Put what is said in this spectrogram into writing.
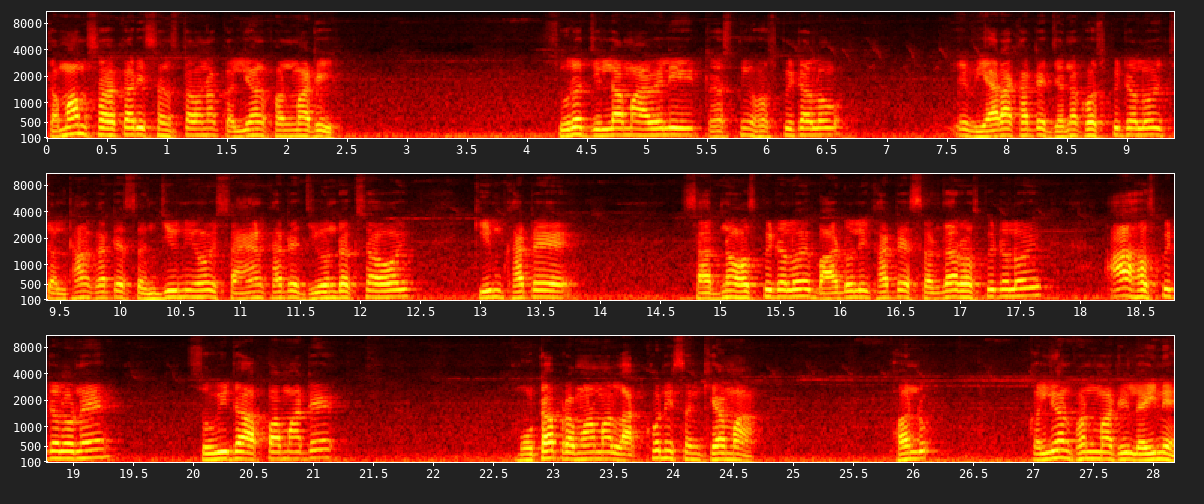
તમામ સહકારી સંસ્થાઓના કલ્યાણ ફંડમાંથી સુરત જિલ્લામાં આવેલી ટ્રસ્ટની હોસ્પિટલો એ વ્યારા ખાતે જનક હોસ્પિટલ હોય, ચલથાણ ખાતે સંજીવની હોય, સાયણ ખાતે જીવન રક્ષા હોય, કિમ ખાતે સાધના હોસ્પિટલ હોય, બારડોલી ખાતે સરદાર હોસ્પિટલ હોય, આ હોસ્પિટલોને સુવિધા આપવા માટે મોટા પ્રમાણમાં લાખોની સંખ્યામાં ફંડ, કલ્યાણ ફંડમાંથી લઈને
